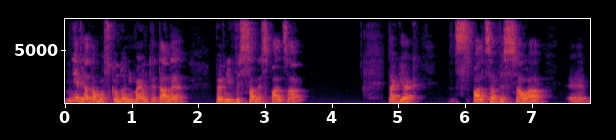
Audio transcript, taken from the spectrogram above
Nie wiadomo skąd oni mają te dane, pewnie wyssane z palca. Tak jak z palca wyssała e,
